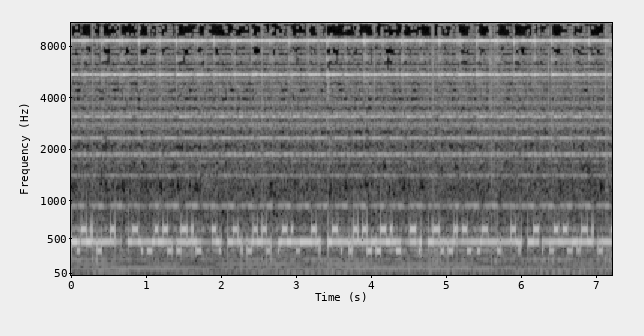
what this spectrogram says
Thank you.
